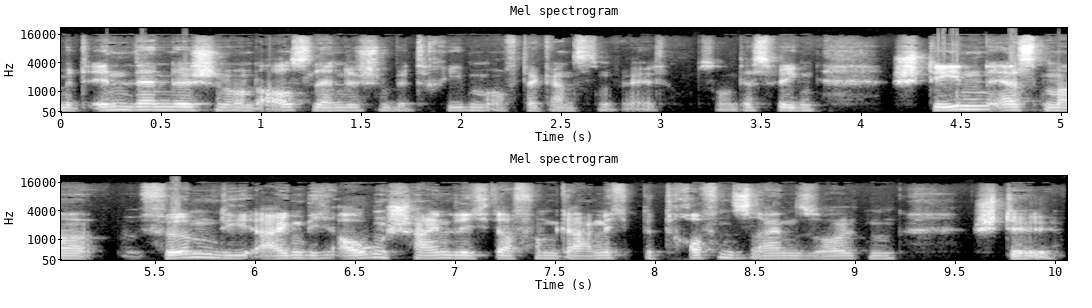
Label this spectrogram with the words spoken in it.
mit inländischen und ausländischen Betrieben auf der ganzen Welt. So, und deswegen stehen erstmal Firmen, die eigentlich augenscheinlich davon gar nicht betroffen sein sollten, still.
